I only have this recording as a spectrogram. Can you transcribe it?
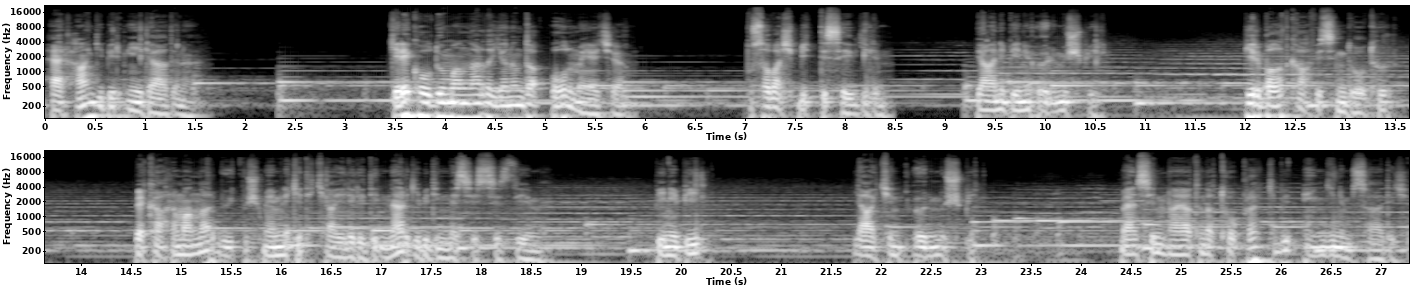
herhangi bir miladını. Gerek olduğum anlarda yanında olmayacağım. Bu savaş bitti sevgilim. Yani beni ölmüş bil. Bir balat kahvesinde otur ve kahramanlar büyütmüş memleket hikayeleri dinler gibi dinle sessizliğimi. Beni bil, lakin ölmüş bil. Ben senin hayatında toprak gibi enginim sadece.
